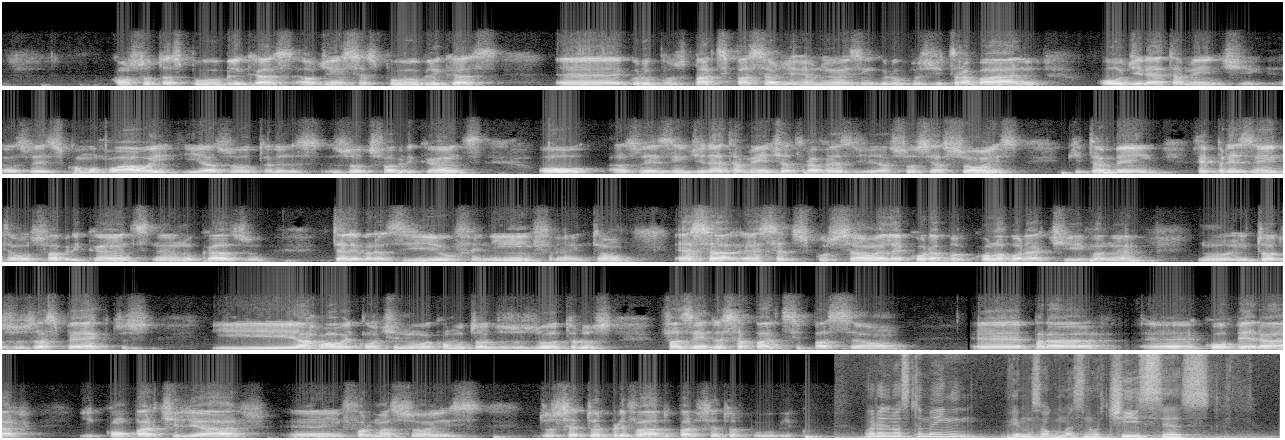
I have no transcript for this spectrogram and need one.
consultas públicas, audiências públicas, é, grupos, participação de reuniões em grupos de trabalho, ou diretamente, às vezes, como Huawei e as outras, os outros fabricantes, ou às vezes indiretamente através de associações que também representam os fabricantes, né? no caso Telebrasil, Feninfra. Então, essa, essa discussão ela é colaborativa né? No, em todos os aspectos e a Huawei continua, como todos os outros, fazendo essa participação é, para é, cooperar e compartilhar é, informações do setor privado para o setor público. Agora, nós também vimos algumas notícias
